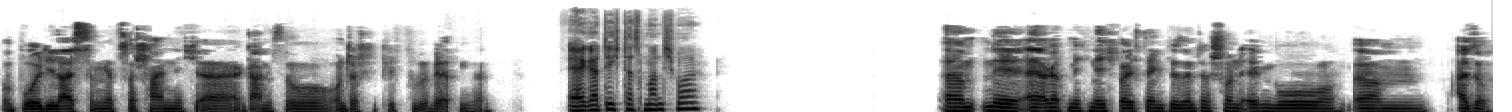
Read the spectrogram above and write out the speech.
obwohl die Leistungen jetzt wahrscheinlich äh, gar nicht so unterschiedlich zu bewerten sind. Ärgert dich das manchmal? Ähm, nee, ärgert mich nicht, weil ich denke, wir sind da schon irgendwo, ähm, also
